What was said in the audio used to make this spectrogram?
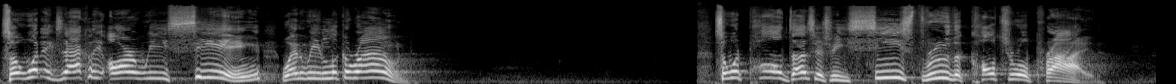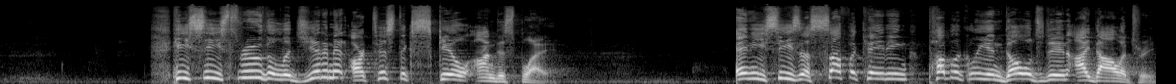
So, what exactly are we seeing when we look around? So, what Paul does is he sees through the cultural pride. He sees through the legitimate artistic skill on display. And he sees a suffocating, publicly indulged in idolatry.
